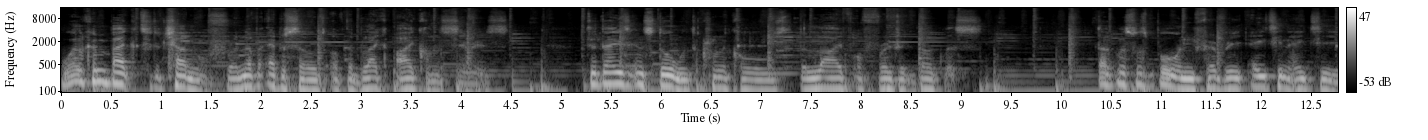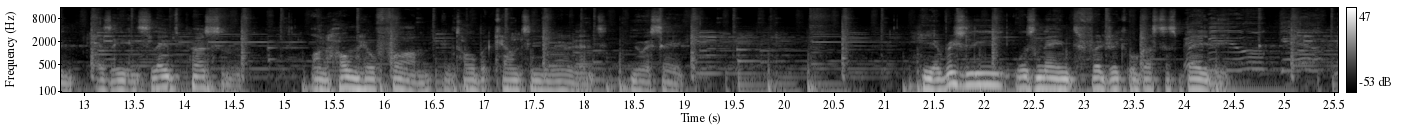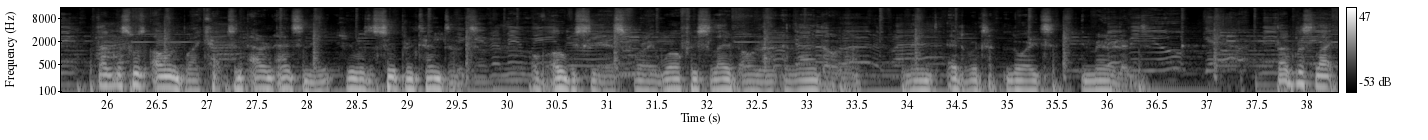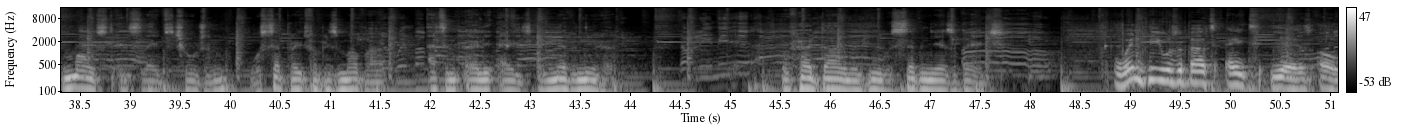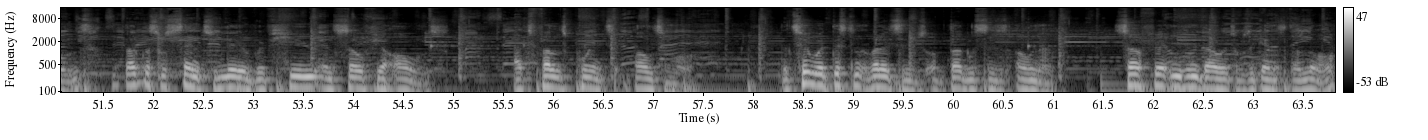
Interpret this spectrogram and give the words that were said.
Welcome back to the channel for another episode of the Black Icon series. Today's installment chronicles the life of Frederick Douglass. Douglass was born in February 1818 as an enslaved person on Holme Hill Farm in Talbot County, Maryland, USA. He originally was named Frederick Augustus Bailey. Douglass was owned by Captain Aaron Anthony, who was a superintendent of overseers for a wealthy slave owner and landowner named Edward Lloyd in Maryland. Douglass, like most enslaved children, was separated from his mother at an early age and never knew her, with her dying when he was seven years of age. When he was about eight years old, Douglass was sent to live with Hugh and Sophia Aulds at Fells Point, Baltimore. The two were distant relatives of Douglass's owner. Sophia, even though it was against the law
